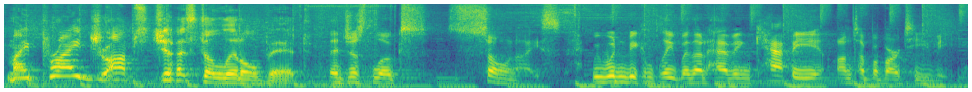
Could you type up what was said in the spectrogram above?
my pride drops just a little bit. It just looks so nice. We wouldn't be complete without having Cappy on top of our TV.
